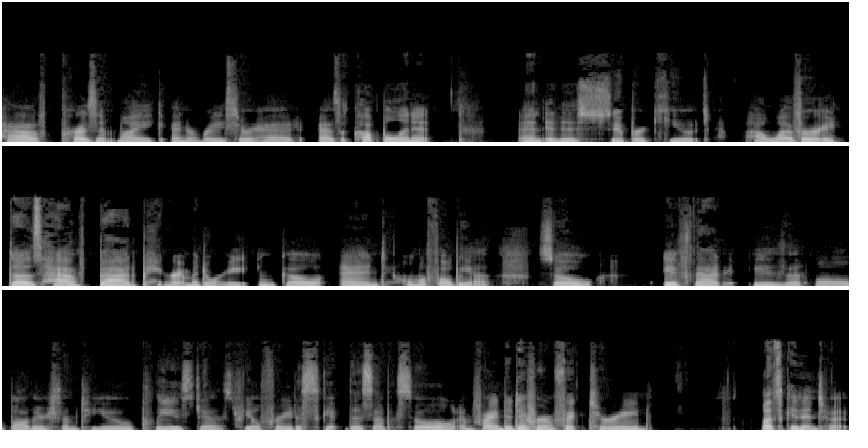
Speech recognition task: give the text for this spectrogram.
have Present Mic and Eraserhead as a couple in it, and it is super cute. However, it does have bad parent Midori Inko and homophobia. So if that is at all bothersome to you, please just feel free to skip this episode and find a different fic to read. Let's get into it.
